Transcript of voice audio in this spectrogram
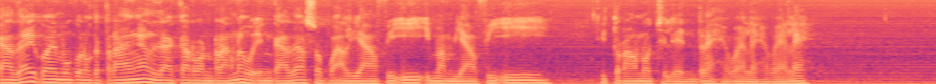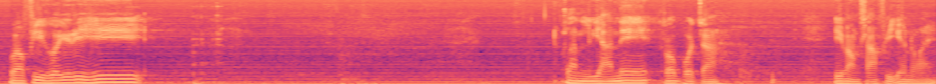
Kadai kau yang mengkono keterangan zakaron rangna ing kada sapa al Yafi'i Imam Yafi'i diterangno jelendreh weleh-weleh. Wa fi ghairihi lan liyane sapa cah Imam Syafi'i ngono wae.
